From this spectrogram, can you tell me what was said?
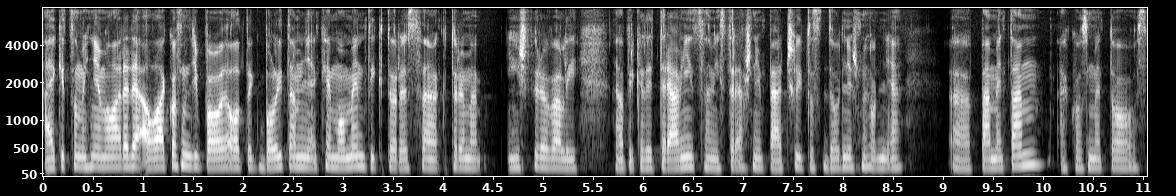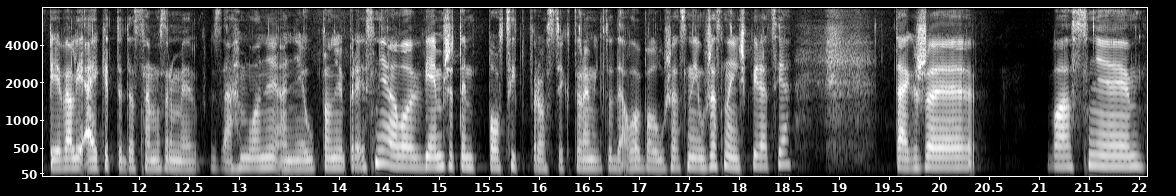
aj keď som ich nemala rada, ale ako som ti povedala, tak boli tam nejaké momenty, ktoré, sa, ktoré ma inšpirovali. Napríklad tie trávnice mi strašne páčili, to do dnešného dňa uh, pamätám, ako sme to spievali, aj keď teda samozrejme zahmlene a neúplne presne, ale viem, že ten pocit proste, ktoré mi to dalo, bol úžasný, úžasná inšpirácia. Takže vlastne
